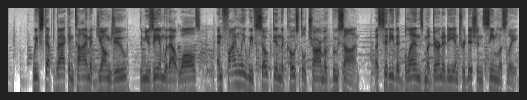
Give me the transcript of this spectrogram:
We've stepped back in time at Gyeongju, the museum without walls, and finally we've soaked in the coastal charm of Busan, a city that blends modernity and tradition seamlessly.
